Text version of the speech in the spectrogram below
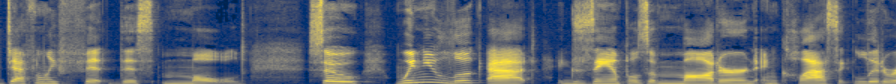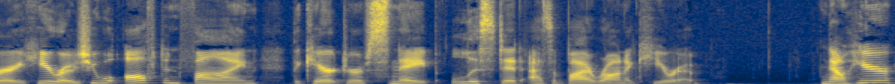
definitely fit this mold. So, when you look at examples of modern and classic literary heroes, you will often find the character of Snape listed as a Byronic hero. Now, here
